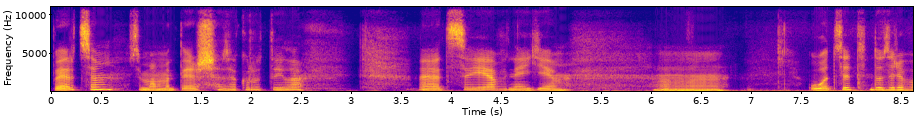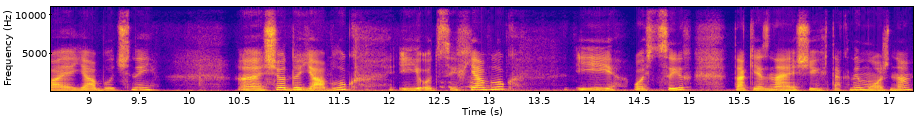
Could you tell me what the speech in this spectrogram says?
перцем. Це мама теж закрутила. Е, Це в неї оцет дозріває яблучний. Е, Щодо яблук і оцих яблук, і ось цих. Так, я знаю, що їх так не можна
